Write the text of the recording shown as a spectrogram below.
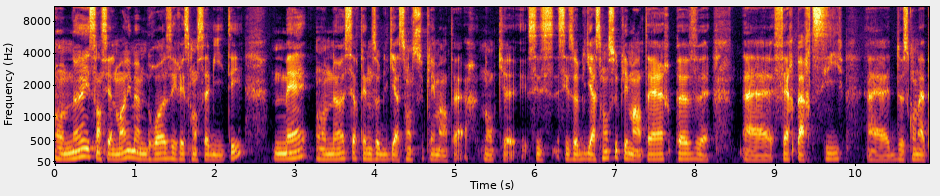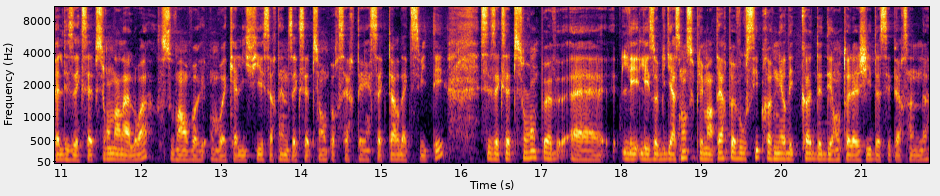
On a essentiellement les mêmes droits et responsabilités, mais on a certaines obligations supplémentaires. Donc, euh, ces, ces, obligations supplémentaires peuvent euh, faire partie euh, de ce qu'on appelle des exceptions dans la loi. Souvent, on va, on va qualifier certaines exceptions pour certains secteurs d'activité. Ces exceptions peuvent, euh, les, les, obligations supplémentaires peuvent aussi provenir des codes de déontologie de ces personnes-là,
